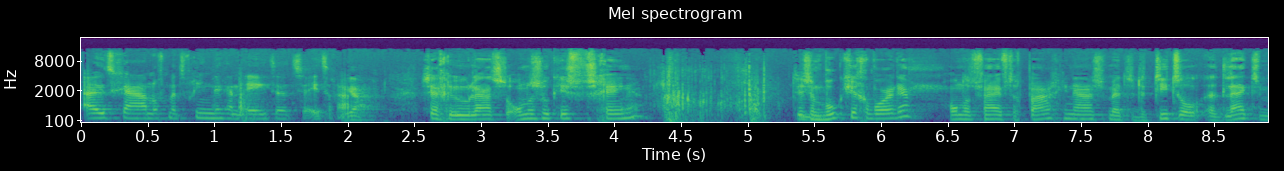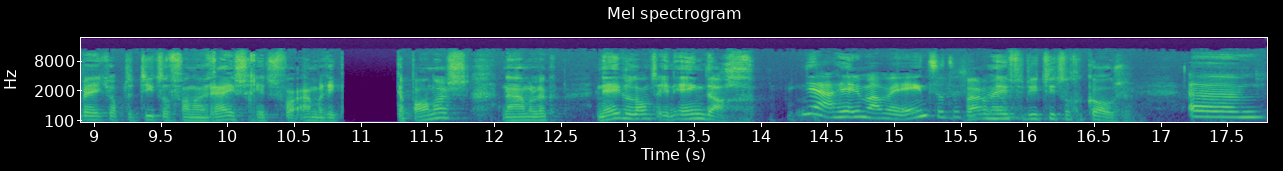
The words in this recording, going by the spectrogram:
uitgaan of met vrienden gaan eten, et cetera. Ja. Zeg, uw laatste onderzoek is verschenen? Het is een boekje geworden, 150 pagina's, met de titel... het lijkt een beetje op de titel van een reisgids voor Amerikaanse Japanners. Namelijk Nederland in één dag. Ja, helemaal mee eens. Dat is Waarom heeft u die titel gekozen? Um,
